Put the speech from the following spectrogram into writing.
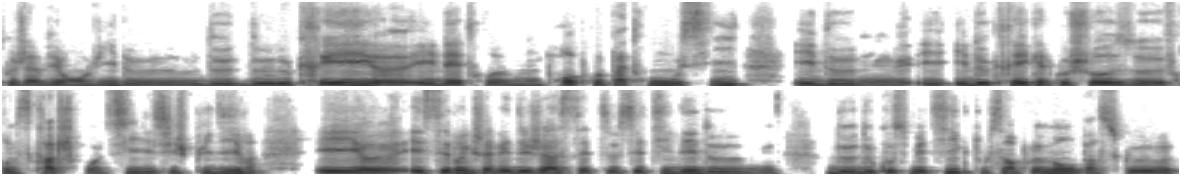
que j'avais envie de, de, créer euh, et d'être mon propre patron aussi et de, et, de créer quelque chose euh, from scratch, quoi, si, si je puis dire. Et, euh, et c'est vrai que j'avais déjà cette, cette idée de, de, de, cosmétique, tout simplement parce que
